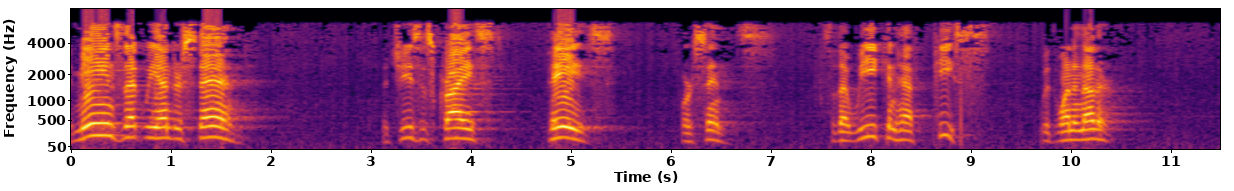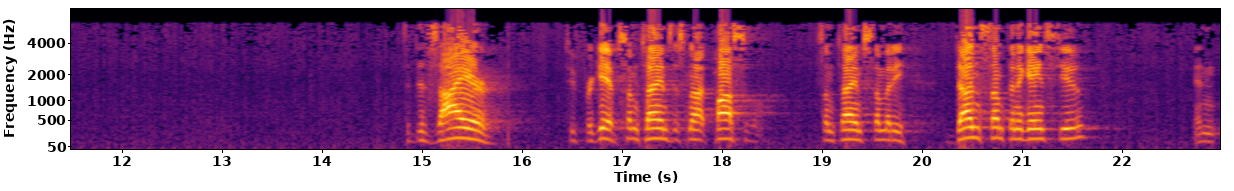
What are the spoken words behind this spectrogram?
It means that we understand that Jesus Christ pays for sins so that we can have peace with one another. It's a desire to forgive. Sometimes it's not possible. Sometimes somebody done something against you, and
